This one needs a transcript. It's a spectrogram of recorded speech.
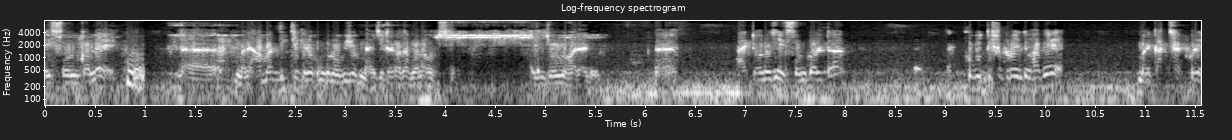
এই ফোন কলে। মানে আমার দিক থেকে এরকম কোনো অভিযোগ নাই, যেটার কথা বলা হচ্ছে। হয়রানি। আরেকটা হলো যে কলটা খুব উদ্দেশ্যপ্রণীত ভাবে মানে কাটছাট করে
